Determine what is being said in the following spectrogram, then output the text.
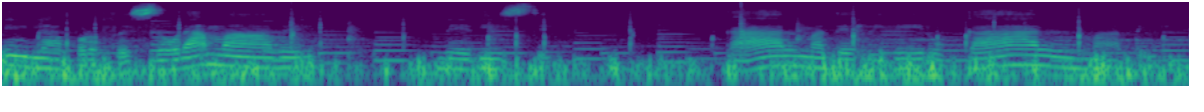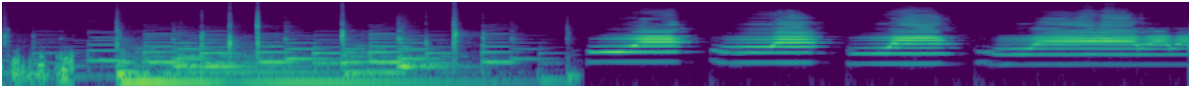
Y la profesora Mabel le dice, cálmate Rivero, cálmate. la la la la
